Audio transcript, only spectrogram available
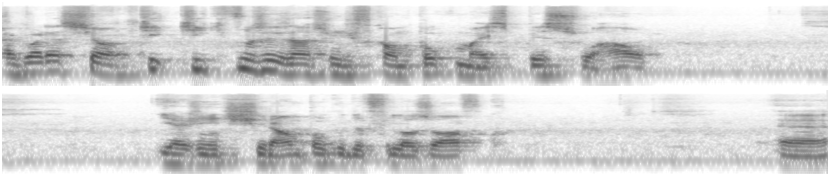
Agora, assim, ó, o que, que, que vocês acham de ficar um pouco mais pessoal e a gente tirar um pouco do filosófico. É,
